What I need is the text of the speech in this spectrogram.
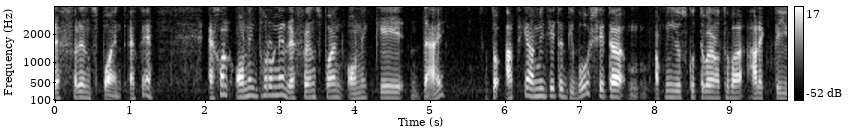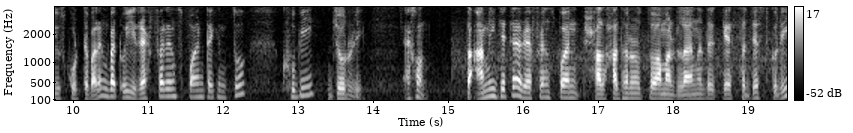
রেফারেন্স পয়েন্ট ওকে এখন অনেক ধরনের রেফারেন্স পয়েন্ট অনেকে দেয়। তো আজকে আমি যেটা দিব, সেটা আপনি ইউজ করতে পারেন অথবা আরেকটা ইউজ করতে পারেন বাট ওই রেফারেন্স পয়েন্টটা কিন্তু খুবই জরুরি। এখন, তো আমি যেটা রেফারেন্স পয়েন্ট সাধারণত আমার লার্নারদেরকে সাজেস্ট করি,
